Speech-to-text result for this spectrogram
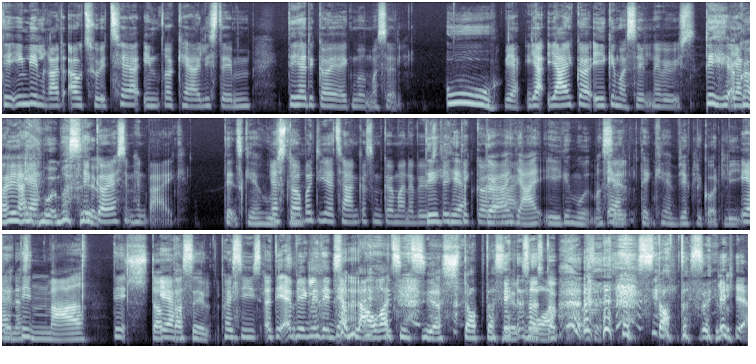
det er egentlig en ret autoritær, indre kærlig stemme. Det her, det gør jeg ikke mod mig selv. Uh! Ja, jeg, jeg gør ikke mig selv nervøs. Det her jeg, gør jeg ja, ikke mod mig selv. Det gør jeg simpelthen bare ikke. Den skal jeg huske. Jeg stopper de her tanker, som gør mig nervøs. Det, det her det gør, gør jeg, jeg ikke mod mig selv. Ja. Den kan jeg virkelig godt lide. Ja, den er det, sådan meget... Det, stop ja, dig selv. Præcis, og det er virkelig den der... Som Laura tit siger, stop dig selv, ja, mor. Stop, stop dig selv. ja.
